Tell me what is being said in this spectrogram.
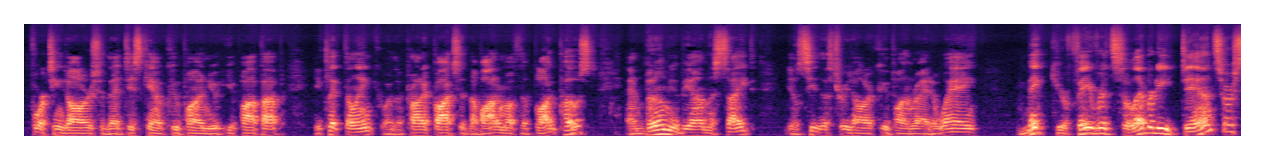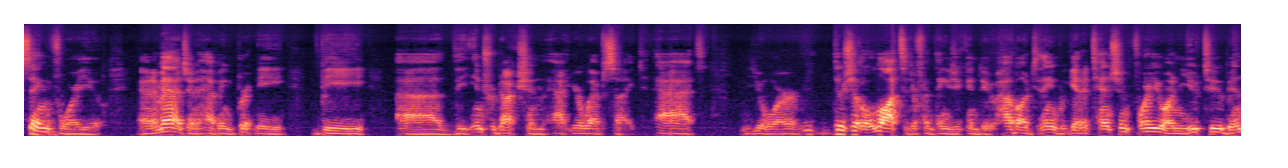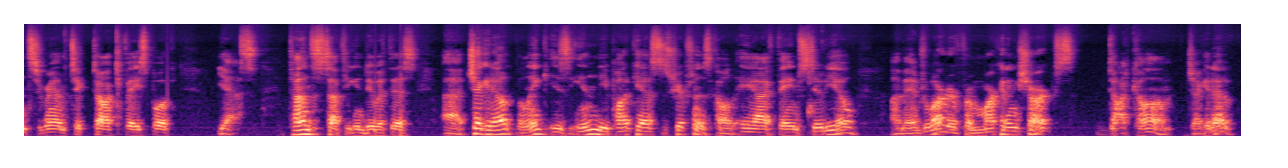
$14 for that discount coupon you, you pop up. You click the link or the product box at the bottom of the blog post, and boom, you'll be on the site. You'll see the $3 coupon right away. Make your favorite celebrity dance or sing for you. And imagine having Britney be uh, the introduction at your website, at your there's just lots of different things you can do. How about do you think we get attention for you on YouTube, Instagram, TikTok, Facebook? Yes, tons of stuff you can do with this. Uh, check it out. The link is in the podcast description. It's called AI Fame Studio. I'm Andrew Larder from MarketingSharks.com. Check it out.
